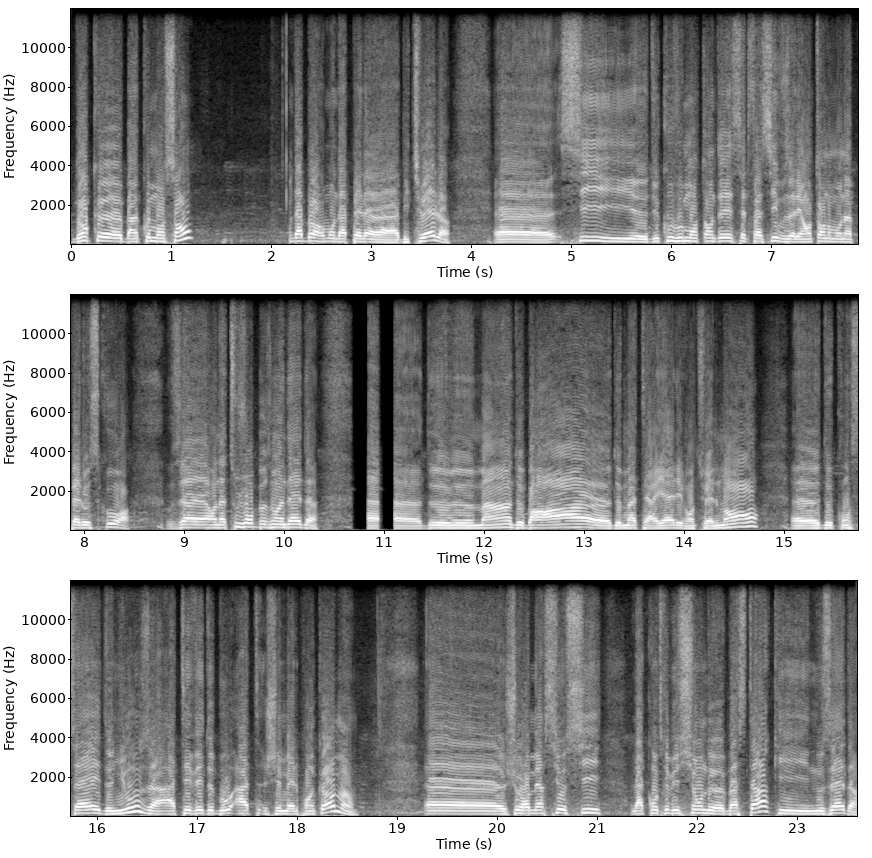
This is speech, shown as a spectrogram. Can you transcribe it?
Donc ben, commençons. D'abord mon appel habituel. Euh, si euh, du coup vous m'entendez cette fois-ci, vous allez entendre mon appel au secours. Vous on a toujours besoin d'aide, euh, de mains, de bras, euh, de matériel éventuellement, euh, de conseils, de news à tvdebout@gmail.com. Je remercie aussi la contribution de Basta qui nous aide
